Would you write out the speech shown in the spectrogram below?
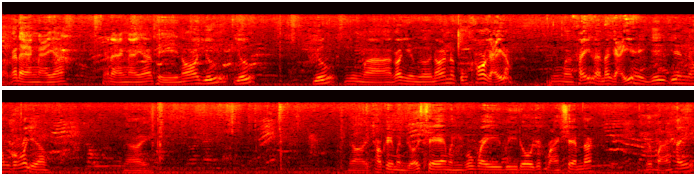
Còn cái đèn này á cái đèn này á, thì nó dướng dướng dướng. Nhưng mà có nhiều người nói nó cũng khó gãy lắm. Nhưng mà thấy là nó gãy thì chứ, chứ không có gì đâu. Rồi. Rồi sau khi mình rửa xe mình có quay video cho các bạn xem đó. Các bạn thấy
